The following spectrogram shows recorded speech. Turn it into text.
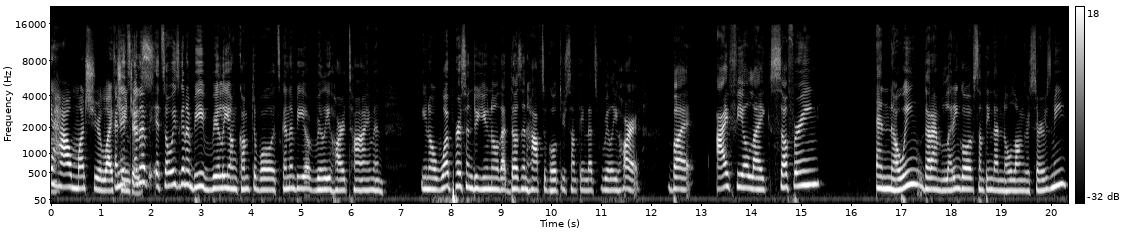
yeah. how much your life and changes. It's gonna it's always gonna be really uncomfortable. It's gonna be a really hard time and you know, what person do you know that doesn't have to go through something that's really hard? But I feel like suffering and knowing that I'm letting go of something that no longer serves me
